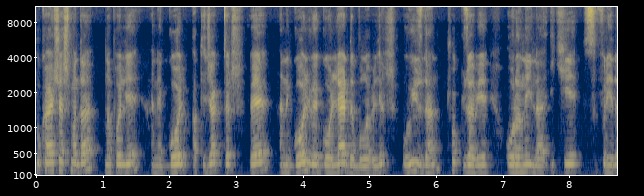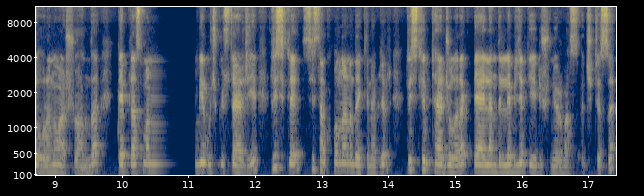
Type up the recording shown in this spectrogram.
Bu karşılaşmada Napoli hani gol atacaktır ve hani gol ve goller de bulabilir. O yüzden çok güzel bir oranıyla 2.07 oranı var şu anda. Deplasman 1.5 üst tercihi riskli sistem kuponlarına da eklenebilir. Riskli bir tercih olarak değerlendirilebilir diye düşünüyorum açıkçası.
